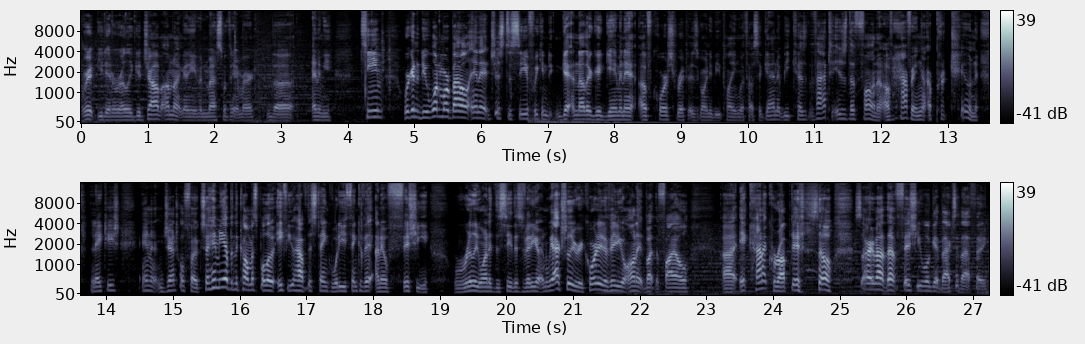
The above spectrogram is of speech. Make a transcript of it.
Rip, you did a really good job. I'm not going to even mess with the American, the enemy team. We're going to do one more battle in it just to see if we can get another good game in it. Of course, Rip is going to be playing with us again because that is the fun of having a platoon, ladies and gentlefolk. So hit me up in the comments below if you have this tank. What do you think of it? I know Fishy really wanted to see this video, and we actually recorded a video on it, but the file, uh, it kind of corrupted. So sorry about that, Fishy. We'll get back to that thing.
